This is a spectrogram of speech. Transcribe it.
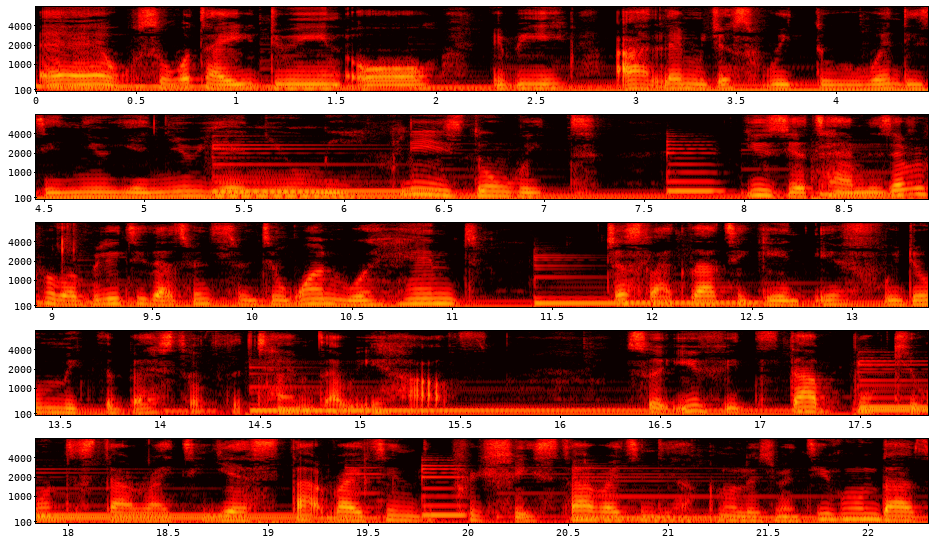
uh, so what are you doing or maybe uh, let me just wait to when there's a new year new year new me please don't wait use your time there's every probability that 2021 will end just like that again if we don't make the best of the time that we have. So if it's that book you want to start writing, yes, start writing the preface, start writing the acknowledgement. Even that,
